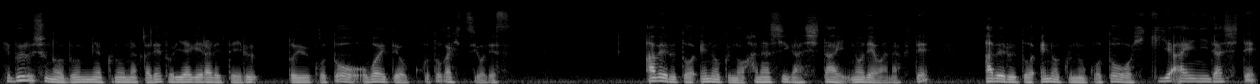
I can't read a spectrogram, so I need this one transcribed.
ヘブル書の文脈の中で取り上げられているということを覚えておくことが必要です。アベルとエノクの話がしたいのではなくてアベルとエノクのことを引き合いに出して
